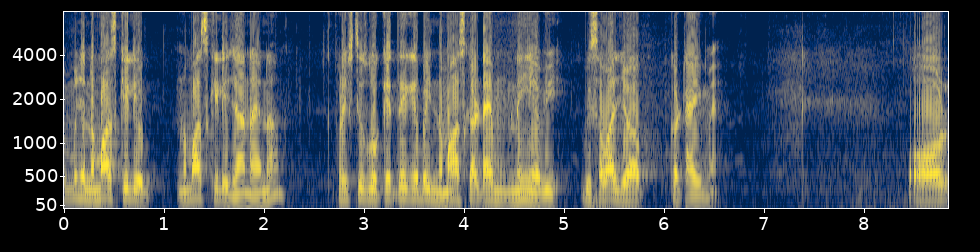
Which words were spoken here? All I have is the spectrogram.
मुझे नमाज़ के लिए, नमाज़ के लिए जाना है ना। फरिश्ते उसको कहते हैं कि, भाई, नमाज़ का टाइम नहीं है अभी अभी सवाल जवाब का टाइम है। और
